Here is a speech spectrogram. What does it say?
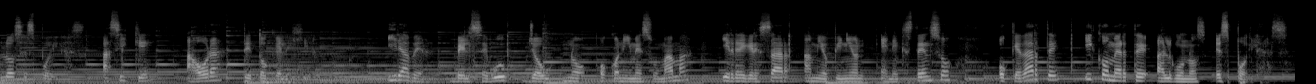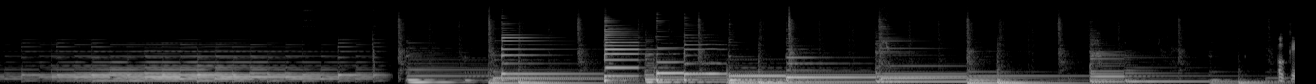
los spoilers, así que ahora te toca elegir ir a ver Belzebub Joe no Okonime Mama y regresar a mi opinión en extenso o quedarte y comerte algunos spoilers. Ok,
